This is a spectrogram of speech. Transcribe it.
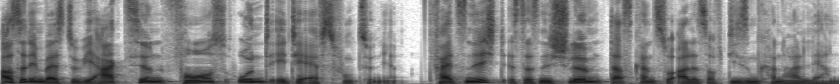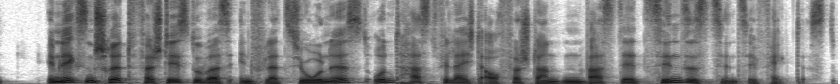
Außerdem weißt du, wie Aktien, Fonds und ETFs funktionieren. Falls nicht, ist das nicht schlimm, das kannst du alles auf diesem Kanal lernen. Im nächsten Schritt verstehst du, was Inflation ist und hast vielleicht auch verstanden, was der Zinseszinseffekt ist.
